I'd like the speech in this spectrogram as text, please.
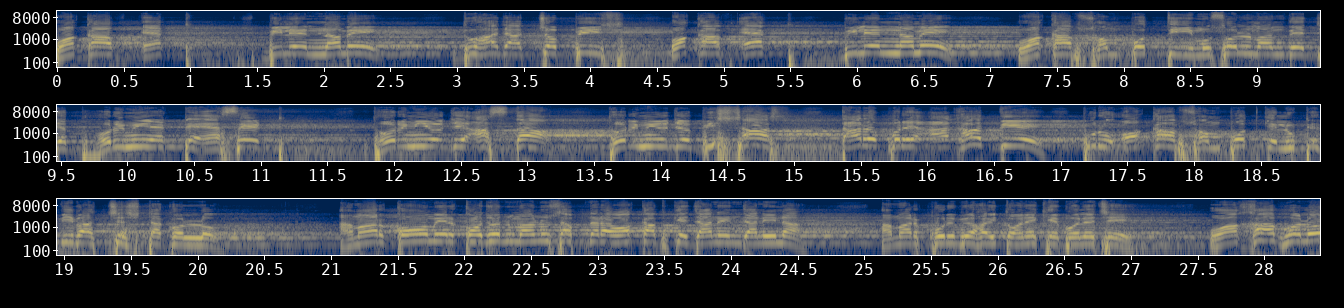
ওয়াকাব অ্যাক্ট বিলের নামে দু হাজার চব্বিশ ওয়াকাব অ্যাক্ট বিলের নামে, ওয়াকাব সম্পত্তি মুসলমানদের যে ধর্মীয় একটা অ্যাসেট, ধর্মীয় যে আস্থা, ধর্মীয় যে বিশ্বাস, তার উপরে আঘাত দিয়ে পুরো অকাপ সম্পদকে লুটে দিবার চেষ্টা করল। আমার কমের কজন মানুষ আপনারা ওয়াকাবকে জানেন, জানি না। আমার পূর্বে হয়তো অনেকে বলেছে ওয়াকাব হলো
